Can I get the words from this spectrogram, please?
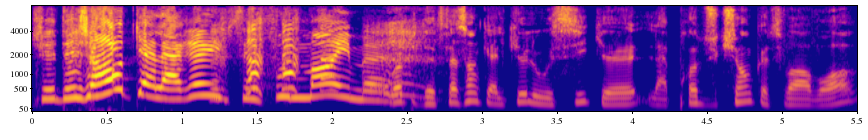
J'ai déjà hâte qu'elle arrive. C'est fou de même. Oui, puis de toute façon, calcule aussi que la production que tu vas avoir,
